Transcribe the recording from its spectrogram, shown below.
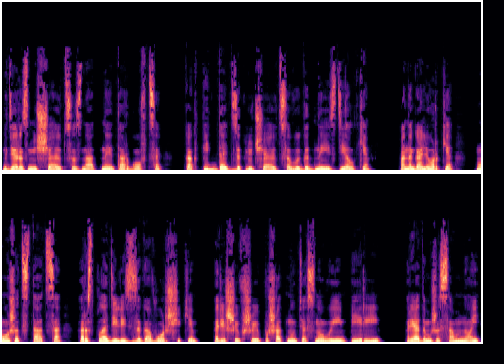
где размещаются знатные торговцы, как пить дать заключаются выгодные сделки. А на галерке может статься, расплодились заговорщики, решившие пошатнуть основы империи. Рядом же со мной,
